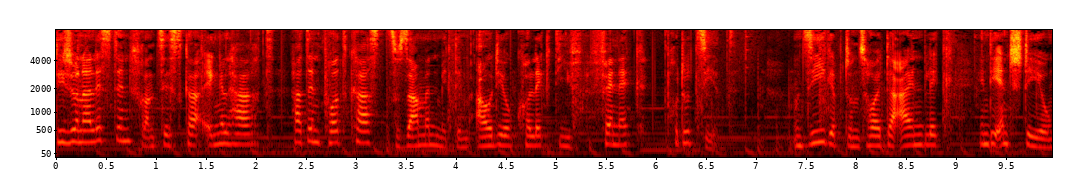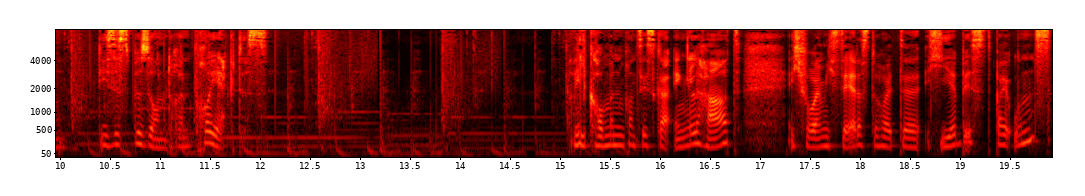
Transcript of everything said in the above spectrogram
Die Journalistin Franziska Engelhardt hat den Podcast zusammen mit dem Audiokollektiv Fennec produziert. Und sie gibt uns heute Einblick in die Entstehung dieses besonderen Projektes. Willkommen, Franziska Engelhardt. Ich freue mich sehr, dass du heute hier bist bei uns.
